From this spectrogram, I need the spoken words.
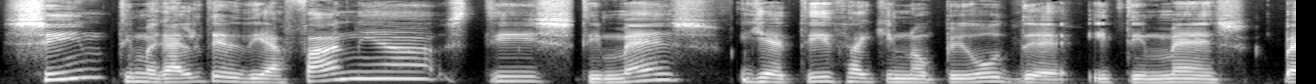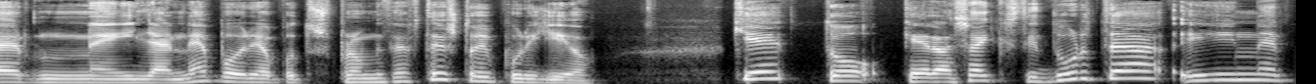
Συν τη μεγαλύτερη διαφάνεια στις τιμές γιατί θα κοινοποιούνται οι τιμές παίρνουν οι λιανέμποροι από τους προμηθευτές στο Υπουργείο. Και το κερασάκι στην τούρτα είναι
